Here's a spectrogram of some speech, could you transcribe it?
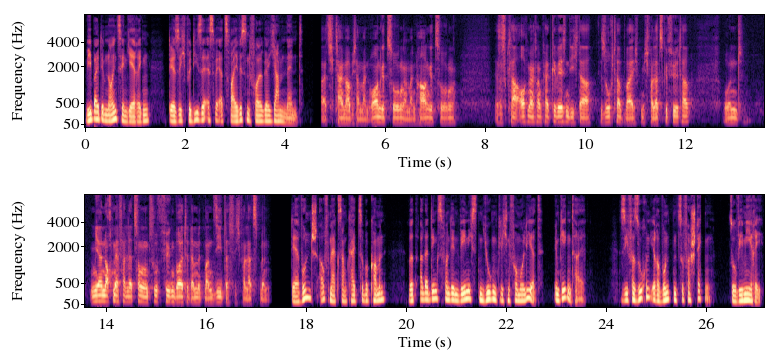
Wie bei dem 19-Jährigen, der sich für diese SWR2-Wissenfolge Jan nennt. Als ich klein war, habe ich an meinen Ohren gezogen, an meinen Haaren gezogen. Es ist klar Aufmerksamkeit gewesen, die ich da gesucht habe, weil ich mich verletzt gefühlt habe und mir noch mehr Verletzungen zufügen wollte, damit man sieht, dass ich verletzt bin. Der Wunsch, Aufmerksamkeit zu bekommen, wird allerdings von den wenigsten Jugendlichen formuliert. Im Gegenteil. Sie versuchen ihre Wunden zu verstecken, so wie Miri.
